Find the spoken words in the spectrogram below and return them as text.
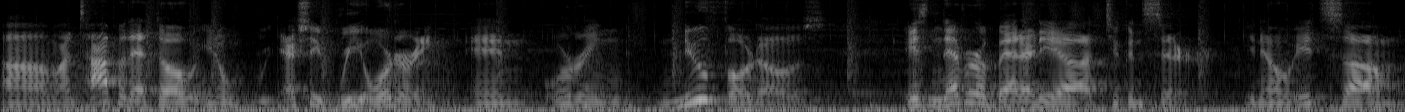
Um, on top of that, though, you know, re- actually reordering and ordering new photos is never a bad idea to consider. You know, it's um,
